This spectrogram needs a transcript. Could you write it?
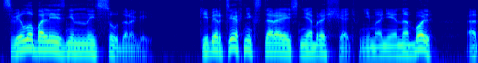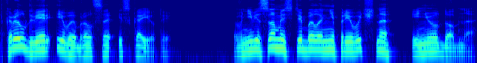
свело болезненной судорогой. Кибертехник, стараясь не обращать внимания на боль, открыл дверь и выбрался из каюты. В невесомости было непривычно и неудобно.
